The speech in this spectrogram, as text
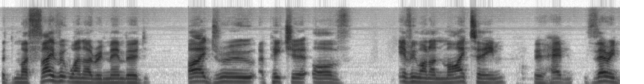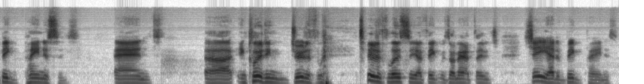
but my favourite one I remembered I drew a picture of everyone on my team who had very big penises, and uh, including Judith Judith Lucy, I think was on our team. She had a big penis,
